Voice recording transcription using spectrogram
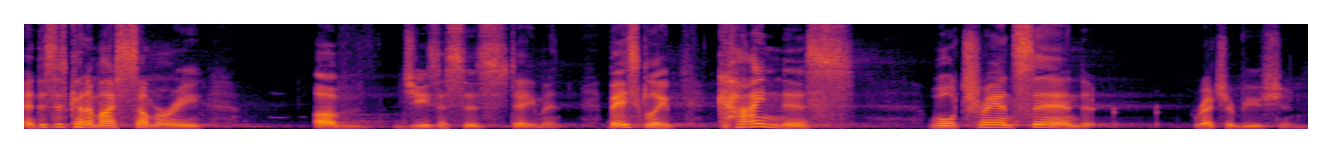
And this is kind of my summary of Jesus' statement. Basically, kindness will transcend retribution.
